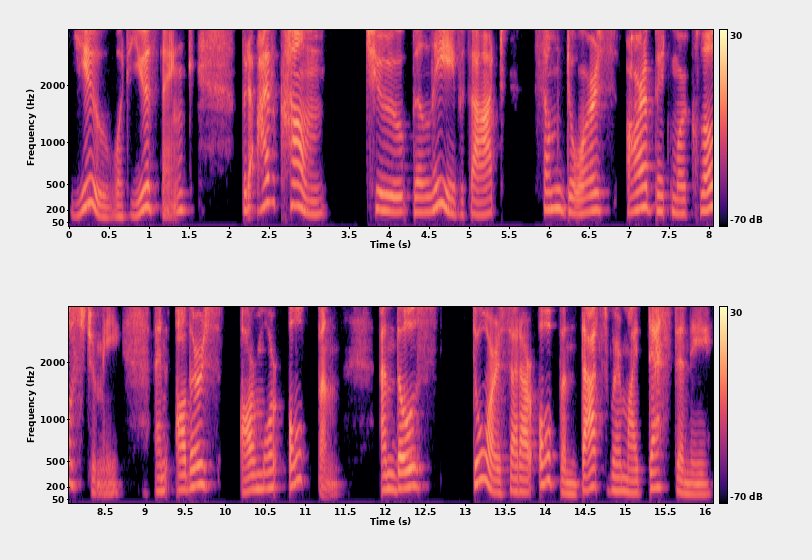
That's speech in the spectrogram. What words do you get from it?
you, what you think, but I've come to believe that some doors are a bit more close to me and others are more open. And those doors that are open, that's where my destiny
